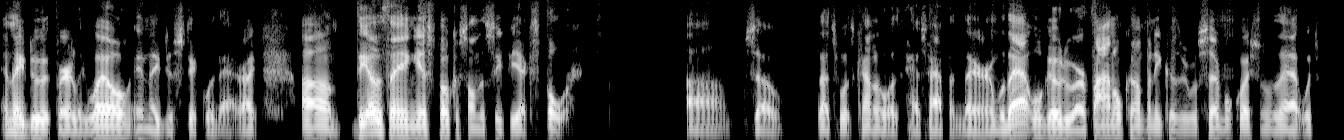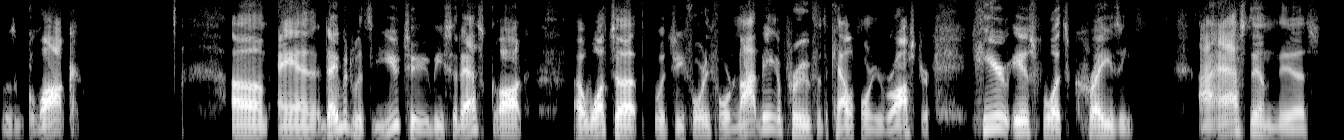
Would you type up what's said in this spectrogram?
and they do it fairly well, and they just stick with that, right? Um, the other thing is focus on the CPX4. Um, so that's what's kind of what has happened there. And with that, we'll go to our final company because there were several questions of that, which was Glock. Um, and David with YouTube, he said, ask Glock uh, what's up with G44 not being approved for the California roster. Here is what's crazy. I asked them this,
